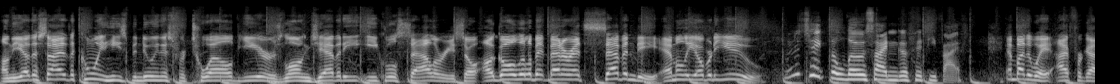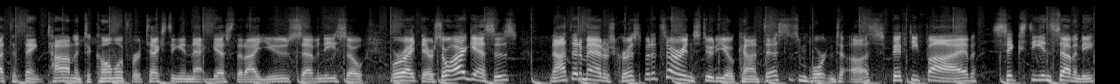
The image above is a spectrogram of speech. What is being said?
on the other side of the coin, he's been doing this for 12 years. Longevity equals salary. So I'll go a little bit better at 70. Emily, over to you. I'm going to take the low side and go 55. And by the way, I forgot to thank Tom in Tacoma for texting in that guess that I used, 70. So we're right there. So our guesses, not that it matters, Chris, but it's our in studio contest. It's important to us 55, 60, and 70.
